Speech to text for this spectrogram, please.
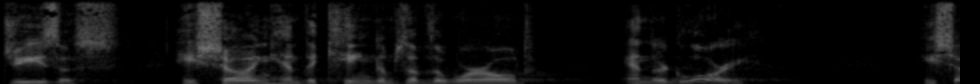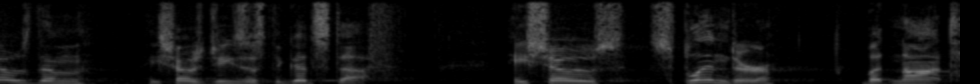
Jesus? He's showing him the kingdoms of the world and their glory. He shows them he shows Jesus the good stuff. He shows splendor, but not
